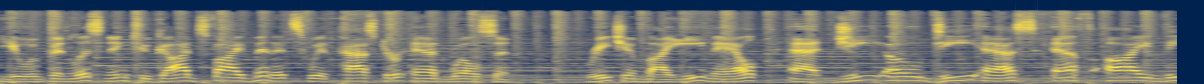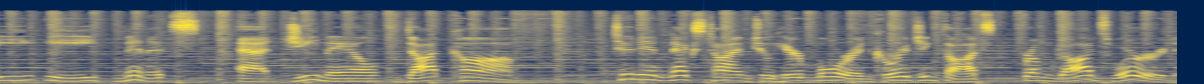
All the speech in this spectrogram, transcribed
You have been listening to God's Five Minutes with Pastor Ed Wilson. Reach him by email at godsfive minutes at gmail.com. Tune in next time to hear more encouraging thoughts from God's Word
